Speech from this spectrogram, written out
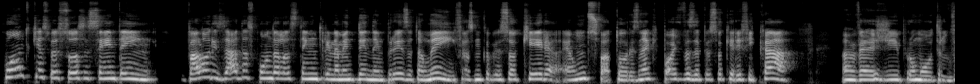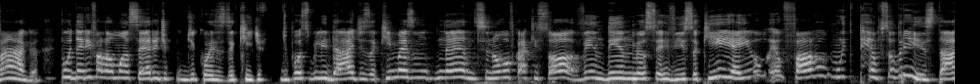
Quanto que as pessoas se sentem valorizadas quando elas têm um treinamento dentro da empresa também, faz com que a pessoa queira, é um dos fatores, né, que pode fazer a pessoa querer ficar ao invés de ir para uma outra vaga. Poderia falar uma série de, de coisas aqui, de, de possibilidades aqui, mas né, senão eu vou ficar aqui só vendendo meu serviço aqui, e aí eu, eu falo muito tempo sobre isso, tá?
